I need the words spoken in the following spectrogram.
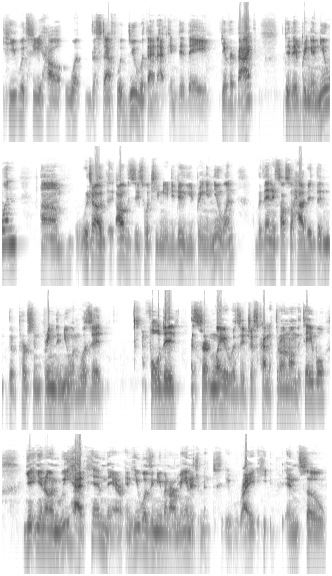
he would see how what the staff would do with that napkin. Did they give it back? Did they bring a new one? Um, which obviously is what you need to do. You'd bring a new one, but then it's also how did the the person bring the new one? Was it folded a certain way, or was it just kind of thrown on the table? You, you know, and we had him there, and he wasn't even our management, right? He, and so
